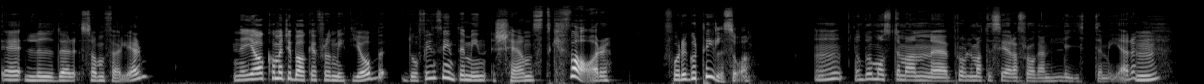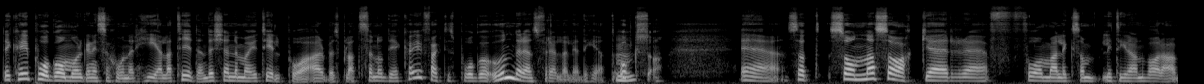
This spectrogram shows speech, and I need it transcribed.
eh, lyder som följer. När jag kommer tillbaka från mitt jobb, då finns inte min tjänst kvar. Får det gå till så? Mm, och då måste man eh, problematisera frågan lite mer. Mm. Det kan ju pågå omorganisationer hela tiden. Det känner man ju till på arbetsplatsen och det kan ju faktiskt pågå under ens föräldraledighet Mm. också. Eh, så att sådana saker eh, får man liksom lite grann vara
